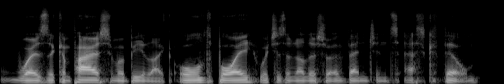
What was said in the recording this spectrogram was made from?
Whereas the comparison would be like Old Boy, which is another sort of vengeance esque film.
